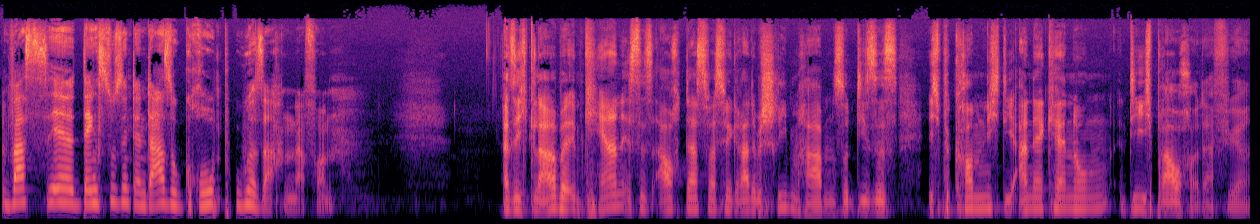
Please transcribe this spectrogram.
was äh, denkst du, sind denn da so grob Ursachen davon? Also ich glaube, im Kern ist es auch das, was wir gerade beschrieben haben, so dieses, ich bekomme nicht die Anerkennung, die ich brauche dafür.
